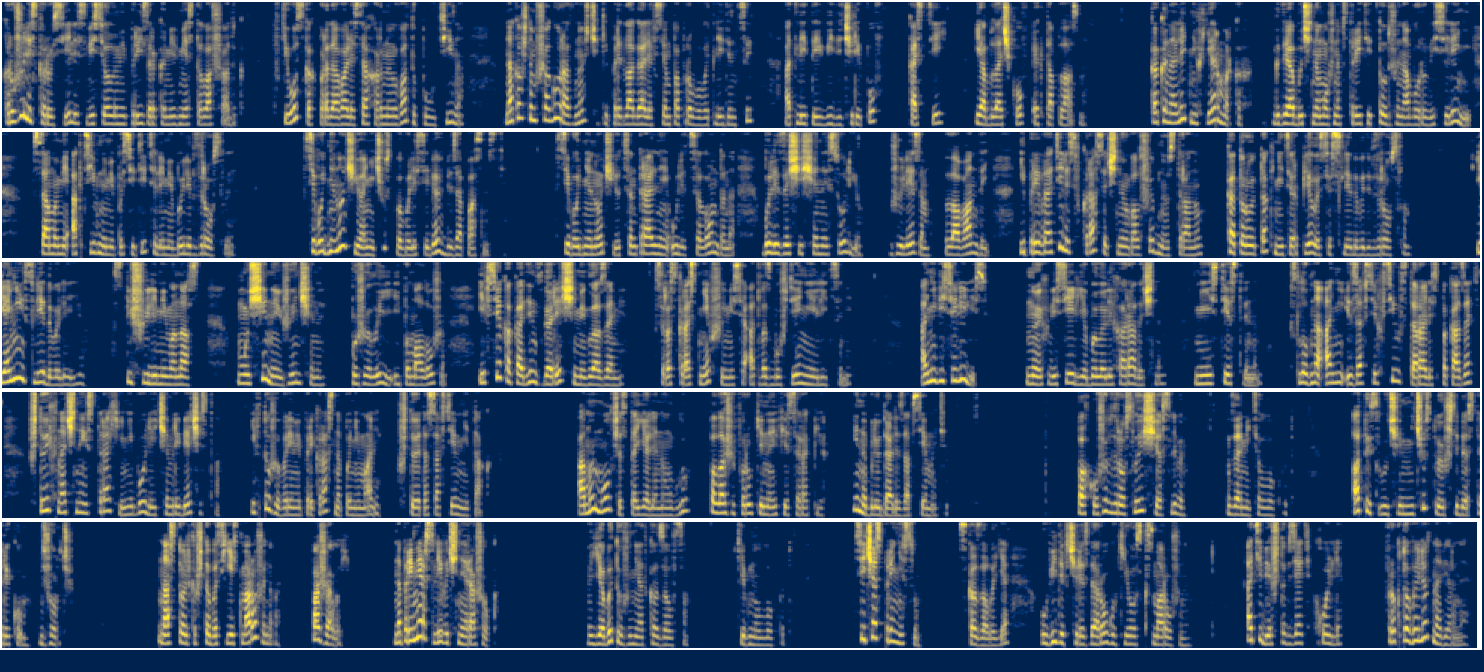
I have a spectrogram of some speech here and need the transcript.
Кружились карусели с веселыми призраками вместо лошадок. В киосках продавали сахарную вату паутина. На каждом шагу разносчики предлагали всем попробовать леденцы, отлитые в виде черепов, костей и облачков эктоплазмы. Как и на летних ярмарках, где обычно можно встретить тот же набор увеселений, самыми активными посетителями были взрослые. Сегодня ночью они чувствовали себя в безопасности. Сегодня ночью центральные улицы Лондона были защищены солью, железом, лавандой и превратились в красочную волшебную страну, которую так не терпелось исследовать взрослым. И они исследовали ее, спешили мимо нас, мужчины и женщины, пожилые и помоложе, и все как один с горящими глазами, с раскрасневшимися от возбуждения лицами. Они веселились, но их веселье было лихорадочным, неестественным, словно они изо всех сил старались показать, что их ночные страхи не более чем ребячество, и в то же время прекрасно понимали, что это совсем не так. А мы молча стояли на углу, положив руки на эфес и рапир, и наблюдали за всем этим. Похоже, взрослые счастливы, заметил Локвуд. А ты случаем не чувствуешь себя стариком, Джордж? Настолько, чтобы съесть мороженого? Пожалуй. Например, сливочный рожок. Я бы тоже не отказался, кивнул Локвуд. Сейчас принесу, сказала я, увидев через дорогу киоск с мороженым. А тебе что взять, Холли? Фруктовый лед, наверное.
